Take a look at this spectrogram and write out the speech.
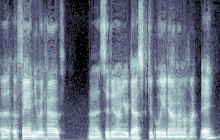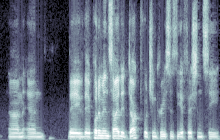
a, a fan you would have uh, sitting on your desk to cool you down on a hot day. Um, and they, they put them inside a duct, which increases the efficiency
